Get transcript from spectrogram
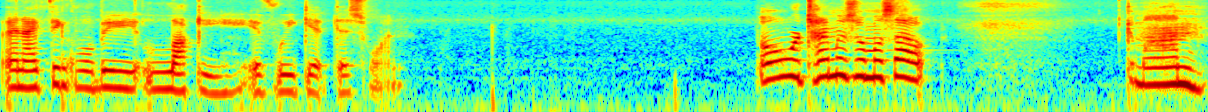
And I think we'll be lucky if we get this one. Oh, our time is almost out. Come on.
